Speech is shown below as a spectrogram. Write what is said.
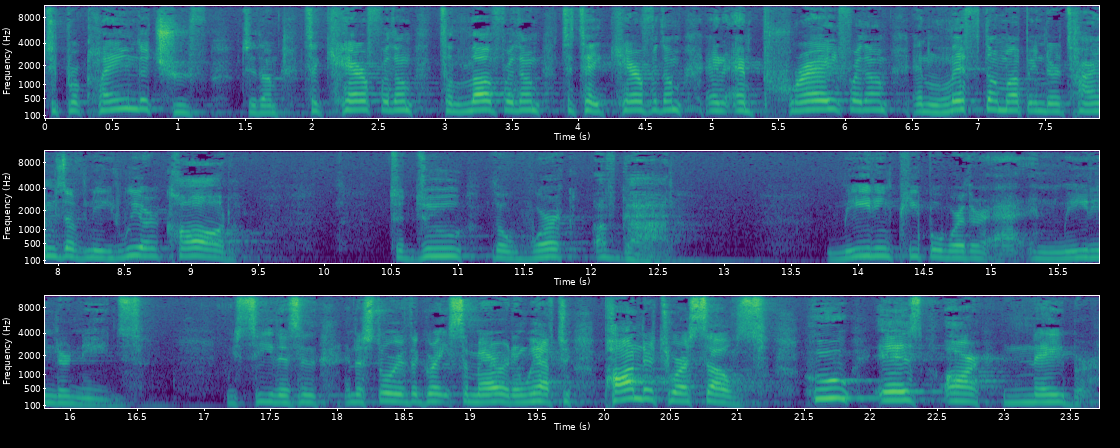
to proclaim the truth to them, to care for them, to love for them, to take care for them, and, and pray for them and lift them up in their times of need. We are called to do the work of God, meeting people where they're at and meeting their needs. We see this in, in the story of the Great Samaritan. We have to ponder to ourselves who is our neighbor?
